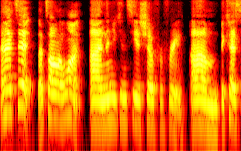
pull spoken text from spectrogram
and that's it. That's all I want. Uh, and then you can see a show for free. Um, because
